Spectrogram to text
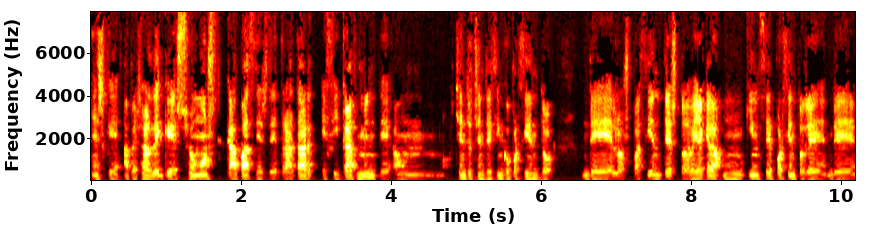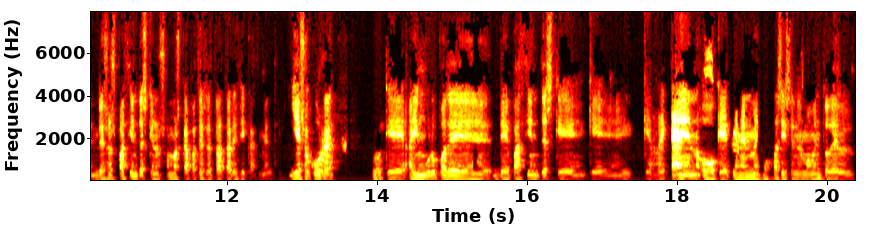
es que a pesar de que somos capaces de tratar eficazmente a un 80-85% de los pacientes, todavía queda un 15% de, de, esos pacientes que no somos capaces de tratar eficazmente. Y eso ocurre porque hay un grupo de, pacientes que, que, recaen o que tienen metástasis en el momento del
